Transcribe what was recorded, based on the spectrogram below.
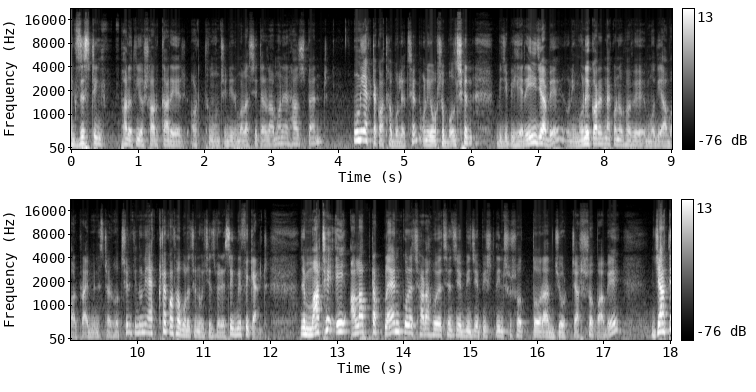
এক্সিস্টিং ভারতীয় সরকারের অর্থমন্ত্রী নির্মলা সীতারামনের হাজব্যান্ড উনি একটা কথা বলেছেন, উনি অবশ্য বলছেন বিজেপি হেরেই যাবে, উনি মনে করেন না কোনোভাবে মোদী আবার প্রাইম মিনিস্টার হচ্ছেন, কিন্তু উনি একটা কথা বলেছেন উইচ ইজ ভেরি সিগনিফিক্যান্ট যে মাঠে এই আলাপটা প্ল্যান করে ছাড়া হয়েছে যে বিজেপি তিনশো সত্তর আর জোট চারশো পাবে, যাতে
